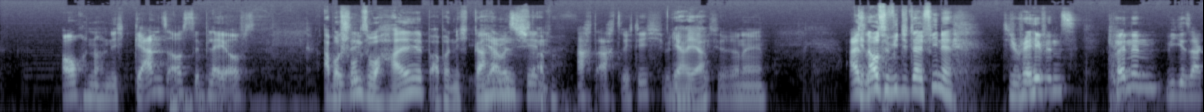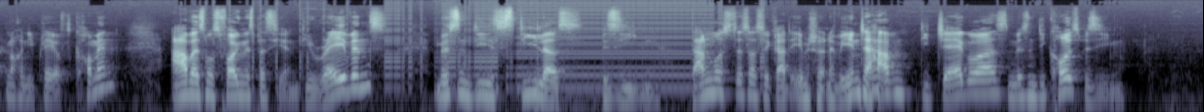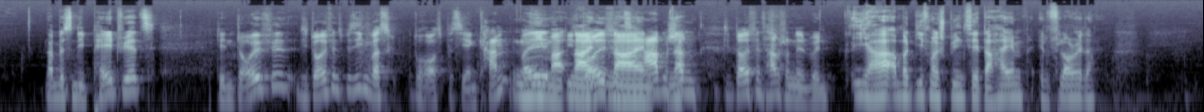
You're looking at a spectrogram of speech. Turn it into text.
auch noch nicht ganz aus den Playoffs. Aber schon so halb, aber nicht ganz. ja, aber sie stehen aber- 8-8, richtig? Ja, ja. richtig. Also, Genauso wie die Delfine. die Ravens können, wie gesagt, noch in die Playoffs kommen. Aber es muss folgendes passieren: Die Ravens müssen die Steelers besiegen. Dann muss das, was wir gerade eben schon erwähnt haben, die Jaguars müssen die Colts besiegen. Dann müssen die Patriots den Dolphin, die Dolphins besiegen, was durchaus passieren kann, weil Niemals. die Nein, Dolphins nein, haben schon, die Dolphins haben schon den Win. Ja, aber diesmal spielen sie daheim in Florida.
